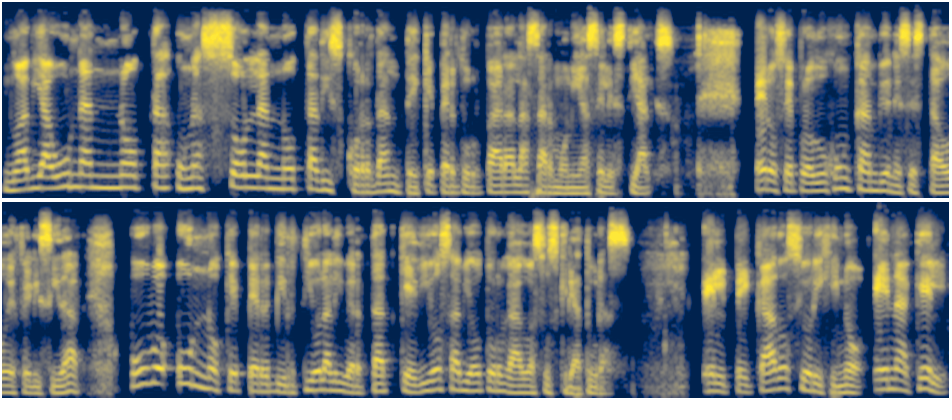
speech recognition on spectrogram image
No había una nota, una sola nota discordante que perturbara las armonías celestiales. Pero se produjo un cambio en ese estado de felicidad. Hubo uno que pervirtió la libertad que Dios había otorgado a sus criaturas. El pecado se originó en aquel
